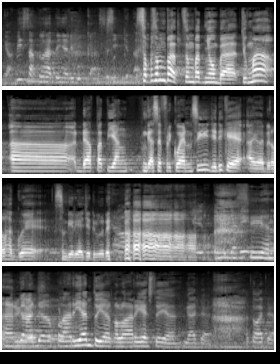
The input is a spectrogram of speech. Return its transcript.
Gak bisa tuh hatinya dibuka sedikit aja. Sempat sempat nyoba cuma eh, dapat yang nggak sefrekuensi jadi kayak ayo adalah gue sendiri aja dulu deh Gitu. Jadi nggak ada pelarian tuh ya kalau Aries tuh ya, nggak ada. Atau ada?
